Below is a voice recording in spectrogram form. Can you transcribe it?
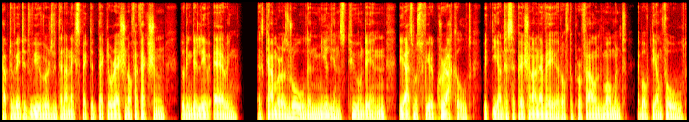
captivated viewers with an unexpected declaration of affection during the live airing. As cameras rolled and millions tuned in, the atmosphere crackled with the anticipation unaware of the profound moment about to unfold.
